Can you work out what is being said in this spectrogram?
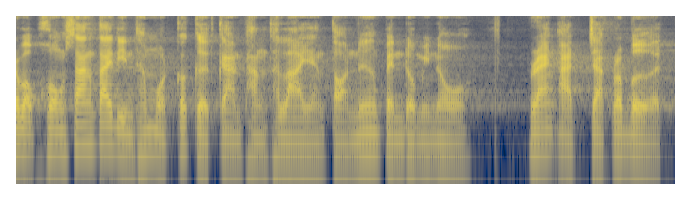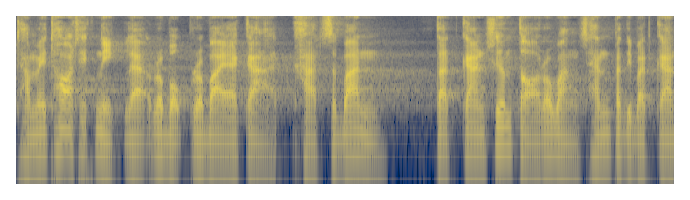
ระบบโครงสร้างใต้ดินทั้งหมดก็เกิดการพังทลายอย่างต่อเนื่องเป็นโดมิโน แรงอัดจากระเบิดทำให้ท่อเทคนิค และระบบระบายอากาศขาดสะบั้น ตัดการเชื่อมต่อระหว่างชั้นปฏิบัติการ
